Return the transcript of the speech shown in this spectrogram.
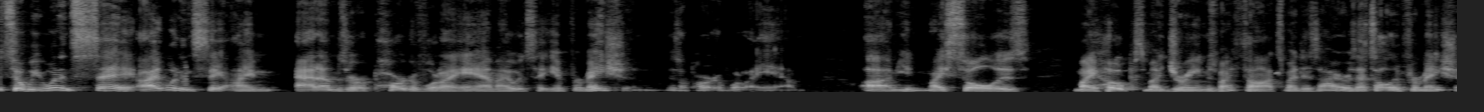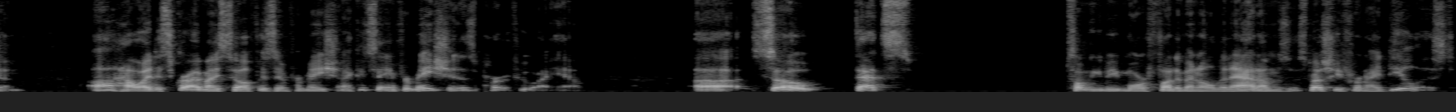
so we wouldn't say I wouldn't say I'm atoms are a part of what I am. I would say information is a part of what I am. I mean, my soul is my hopes, my dreams, my thoughts, my desires. That's all information. Uh, how I describe myself as information. I could say information is a part of who I am. Uh, so that's something to be more fundamental than atoms, especially for an idealist.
